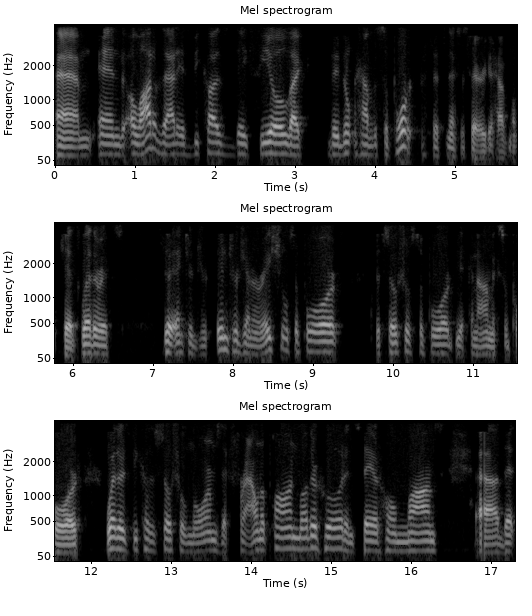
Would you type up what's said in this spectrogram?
Um, and a lot of that is because they feel like they don't have the support that's necessary to have more kids, whether it's the inter- intergenerational support, the social support, the economic support, whether it's because of social norms that frown upon motherhood and stay-at-home moms uh, that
